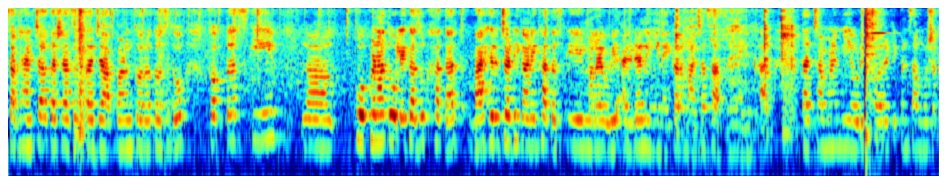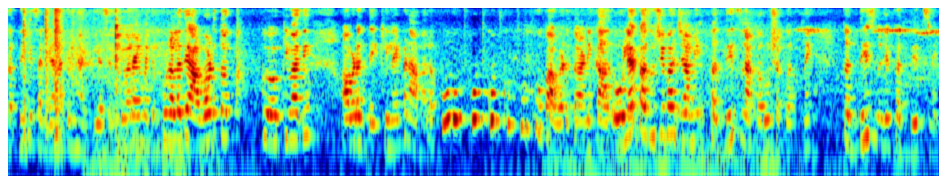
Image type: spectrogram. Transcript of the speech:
सगळ्यांच्या तशाच असतात ज्या आपण करत असतो. फक्तच की कोकणात ओले काजू खातात. बाहेरच्या ठिकाणी खातात की मला एवढी आयडिया नाही नाही कारण माझ्या सासरी नाही खात. त्याच्यामुळे मी एवढी क्वालिटी पण सांगू शकत नाही की सगळ्यांना ते माहिती असेल किंवा नाही माहिती. कुणाला ते आवडतं किंवा ती आवडत देखील नाही पण आम्हाला खूप खूप खूप खूप खूप खूप आवडतं. आणि का ओल्या काजूची भाजी आम्ही कधीच नाकारू शकत नाही. कधीच म्हणजे कधीच नाही.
